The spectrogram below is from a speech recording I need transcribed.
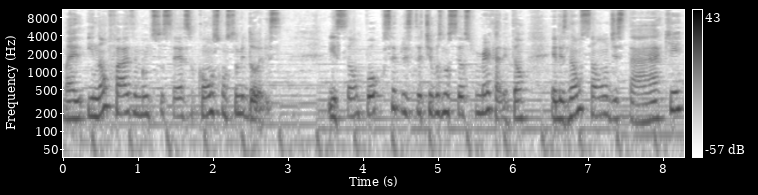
mas e não fazem muito sucesso com os consumidores e são poucos representativos no seu supermercado. Então, eles não são um destaque,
